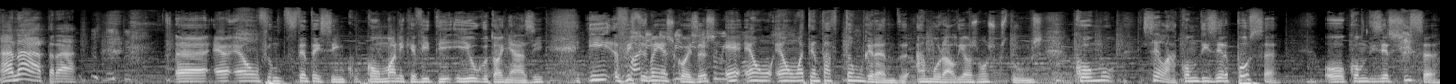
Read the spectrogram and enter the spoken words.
Anatra. Uh, é, é um filme de 75 com Mónica Vitti e Hugo Tognazzi. E, vistas Mónica bem as Vitti, coisas, é, é um, é um atentado tão grande à moral e aos bons costumes como, sei lá, como dizer poça ou como dizer xiça.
